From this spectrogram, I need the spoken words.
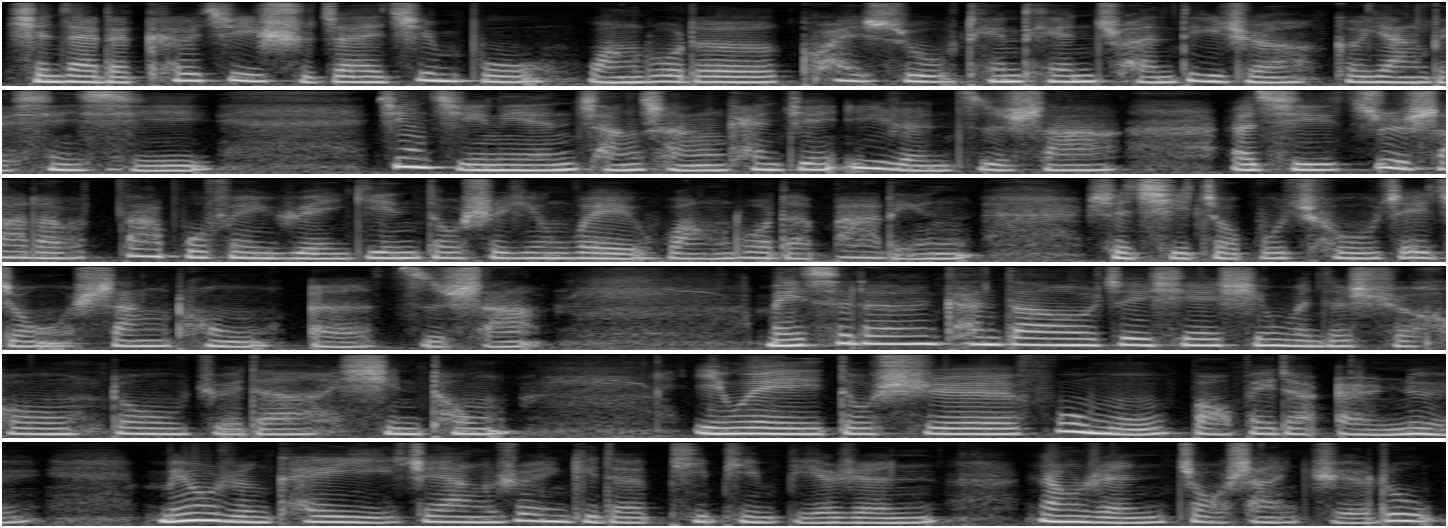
现在的科技实在进步，网络的快速，天天传递着各样的信息。近几年，常常看见艺人自杀，而其自杀的大部分原因都是因为网络的霸凌，使其走不出这种伤痛而自杀。每次呢，看到这些新闻的时候，都觉得心痛，因为都是父母宝贝的儿女，没有人可以这样任意的批评别人，让人走上绝路。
